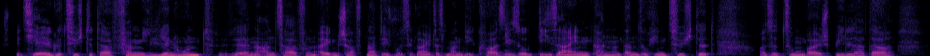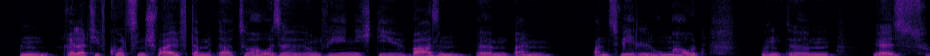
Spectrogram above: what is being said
speziell gezüchteter Familienhund, der eine Anzahl von Eigenschaften hat. Ich wusste gar nicht, dass man die quasi so designen kann und dann so hinzüchtet. Also zum Beispiel hat er einen relativ kurzen Schweif, damit er zu Hause irgendwie nicht die Vasen ähm, beim Schwanzwedeln umhaut. Und ähm, er ist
